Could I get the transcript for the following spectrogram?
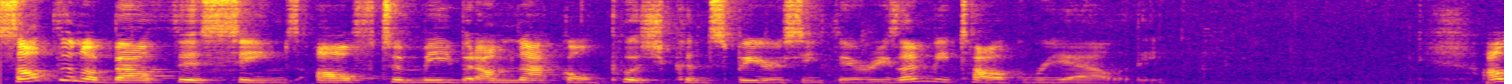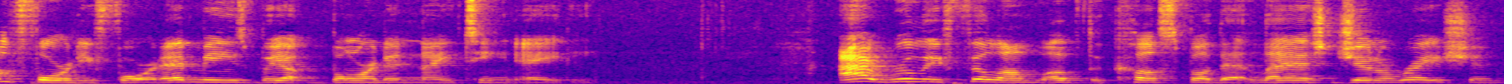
Something about this seems off to me, but I'm not going to push conspiracy theories. Let me talk reality. I'm 44. That means born in 1980. I really feel I'm of the cusp of that last generation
